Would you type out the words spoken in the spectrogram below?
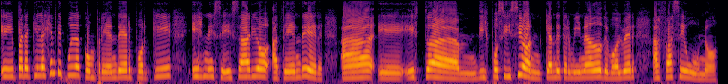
eh, para que la gente pueda comprender por qué es necesario atender a eh, esta mm, disposición que han determinado de volver a fase 1,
